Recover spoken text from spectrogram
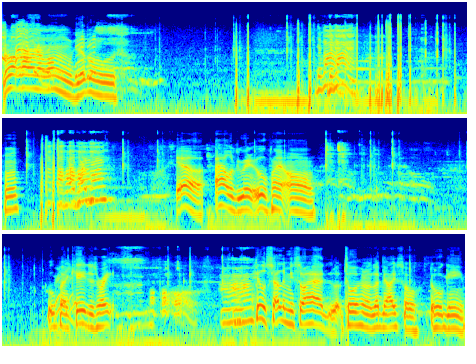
No, I got on the wrong dribbling moves. Divine. Hmm? A hard one? Yeah, I was really we were playing um we were playing cages, right? Uh-huh. He was telling me so I had told him to let me ISO the whole game.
